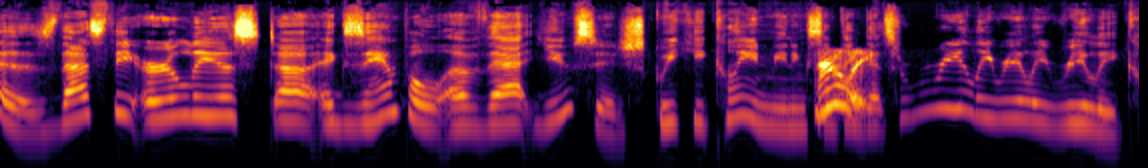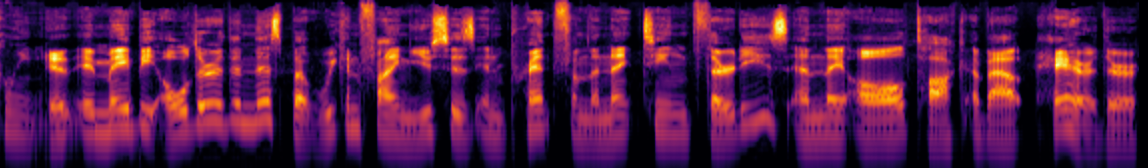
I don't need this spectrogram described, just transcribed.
is. That's the earliest uh, example of that usage. Squeaky clean, meaning something Really? that's really, really, really clean. It, it may be older than this, but we can find uses in print from the 1930s, and they all talk about hair. They're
